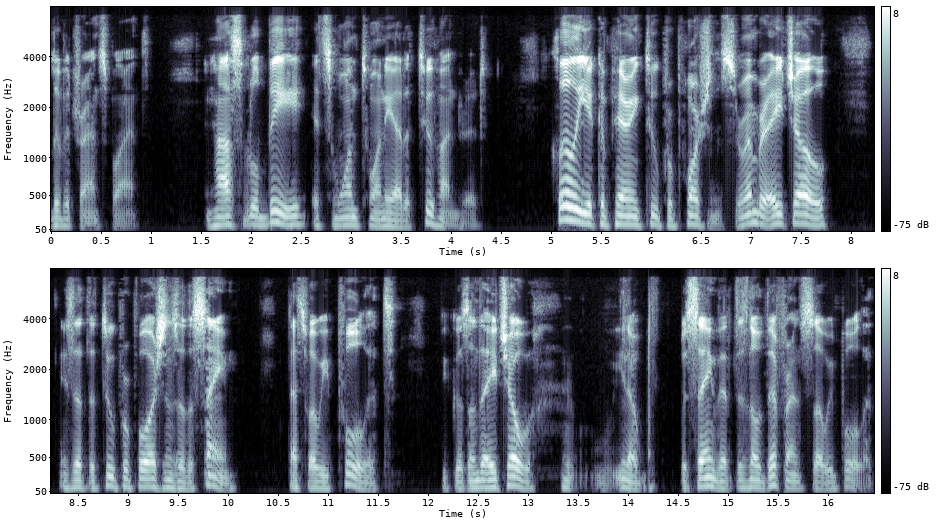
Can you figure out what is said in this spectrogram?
liver transplant. In hospital B, it's 120 out of 200. Clearly, you're comparing two proportions. Remember, HO is that the two proportions are the same. That's why we pool it, because under HO, you know, we're saying that there's no difference, so we pool it.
